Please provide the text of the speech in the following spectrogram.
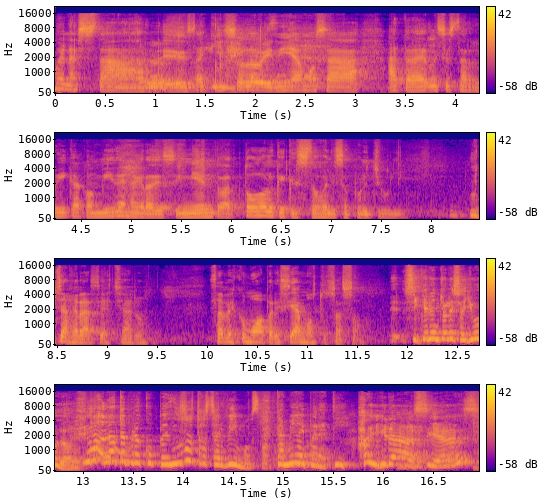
Buenas tardes. Aquí solo veníamos a, a traerles esta rica comida en agradecimiento a todo lo que Cristóbal hizo por Julie. Muchas gracias, Charo. Sabes cómo apreciamos tu sazón. Eh, Si quieren, yo les ayudo. No, no te preocupes, nosotros servimos. También hay para ti. ¡Ay, gracias!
